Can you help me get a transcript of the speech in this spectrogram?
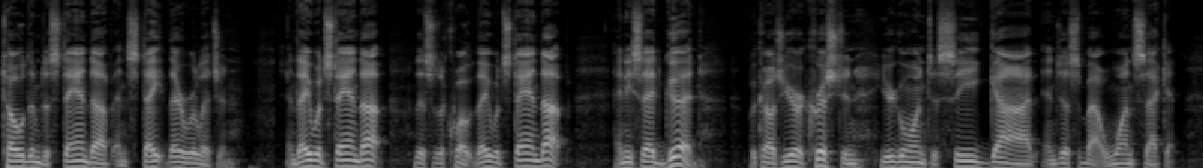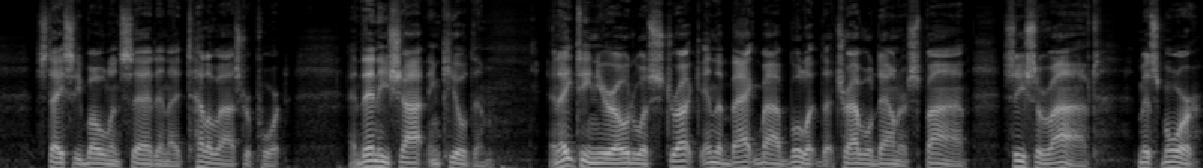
told them to stand up and state their religion. And they would stand up. This is a quote. They would stand up. And he said, Good, because you're a Christian, you're going to see God in just about one second. Stacy Boland said in a televised report, and then he shot and killed them. An 18 year old was struck in the back by a bullet that traveled down her spine. She survived. Miss Moore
